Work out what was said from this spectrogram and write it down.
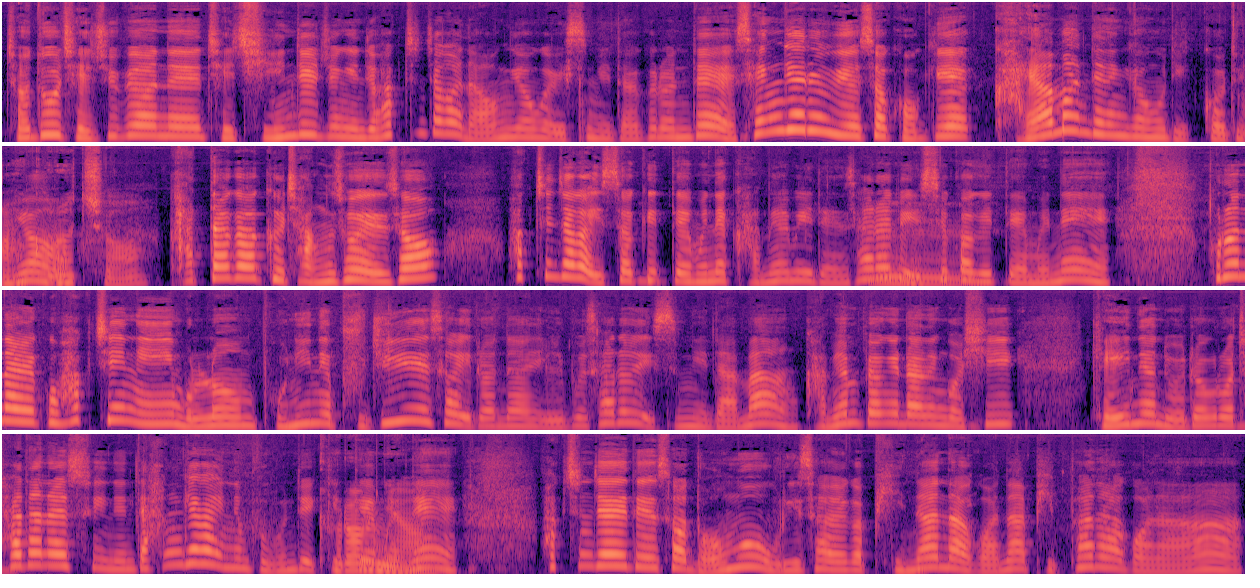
저도 제 주변에 제 지인들 중에 이제 확진자가 나온 경우가 있습니다. 그런데 생계를 위해서 거기에 가야만 되는 경우도 있거든요. 아, 그렇죠. 갔다가 그 장소에서 확진자가 있었기 때문에 감염이 된 사례도 음. 있을 거기 때문에 코로나19 확진이 물론 본인의 부주의에서 일어난 일부 사례도 있습니다만 감염병이라는 것이 개인의 노력으로 차단할 수 있는데 한계가 있는 부분도 있기 그럼요. 때문에 확진자에 대해서 너무 우리 사회가 비난하거나 비판하거나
